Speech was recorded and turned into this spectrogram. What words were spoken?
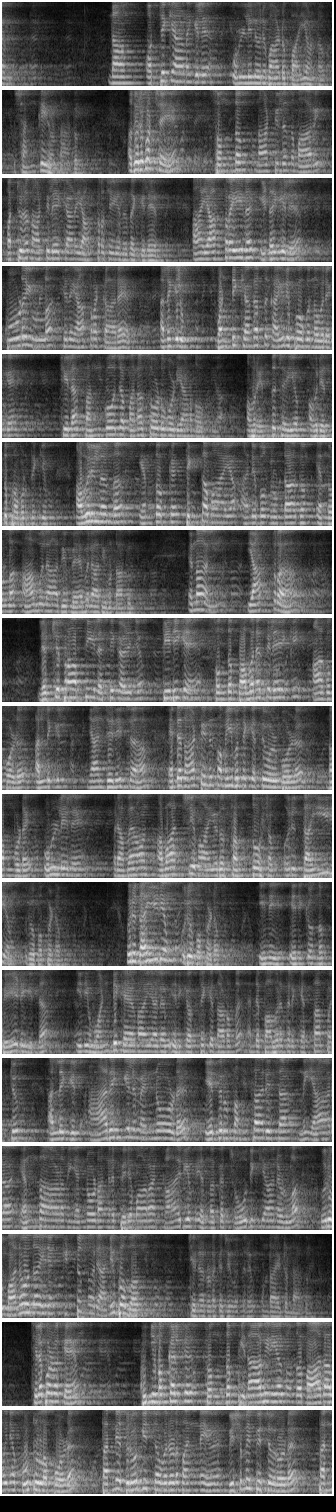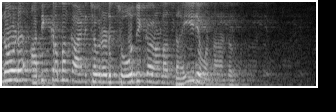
നാം ഒറ്റയ്ക്കാണെങ്കിൽ ഉള്ളിൽ ഒരുപാട് ഭയമുണ്ടാവും ശങ്കയുണ്ടാകും. അതൊരു പക്ഷേ സ്വന്തം നാട്ടിൽ നിന്ന് മാറി മറ്റൊരു നാട്ടിലേക്കാണ് യാത്ര ചെയ്യുന്നതെങ്കിൽ ആ യാത്രയുടെ ഇടയിൽ കൂടെയുള്ള ചില യാത്രക്കാരെ അല്ലെങ്കിൽ വണ്ടിക്കകത്ത് കയറി പോകുന്നവരൊക്കെ ചില സങ്കോച മനസ്സോടുകൂടിയാണ് നോക്കുക. അവർ എന്ത് ചെയ്യും? അവരെന്ത് പ്രവർത്തിക്കും? അവരിൽ നിന്ന് എന്തൊക്കെ തിക്തമായ അനുഭവങ്ങൾ ഉണ്ടാകും എന്നുള്ള ആവുലാതി വേവലാതി ഉണ്ടാകും. എന്നാൽ യാത്ര ലക്ഷ്യപ്രാപ്തിയിൽ എത്തിക്കഴിഞ്ഞ് തിരികെ സ്വന്തം ഭവനത്തിലേക്ക് ആകുമ്പോൾ അല്ലെങ്കിൽ ഞാൻ ജനിച്ച എന്റെ നാട്ടിന് സമീപത്തേക്ക് എത്തിക്കൊഴുമ്പോൾ നമ്മുടെ ഉള്ളിലെ ഒരു അപാ അവാച്യമായ ഒരു സന്തോഷം ഒരു ധൈര്യം രൂപപ്പെടും. ഒരു ധൈര്യം രൂപപ്പെടും. ഇനി എനിക്കൊന്നും പേടിയില്ല. ഇനി വണ്ടി കേടായാലും എനിക്ക് ഒറ്റയ്ക്ക് നടന്ന് എന്റെ ഭവനത്തിലേക്ക് എത്താൻ പറ്റും. അല്ലെങ്കിൽ ആരെങ്കിലും എന്നോട് എതിർ സംസാരിച്ച നീ ആരാ എന്താണ് നീ എന്നോട് അങ്ങനെ പെരുമാറാൻ കാര്യം എന്നൊക്കെ ചോദിക്കാനുള്ള ഒരു മനോധൈര്യം കിട്ടുന്ന ഒരു അനുഭവം ചിലരുടെയൊക്കെ ജീവിതത്തിൽ ഉണ്ടായിട്ടുണ്ടാകും. ചിലപ്പോഴൊക്കെ കുഞ്ഞുമക്കൾക്ക് സ്വന്തം പിതാവിനെയോ സ്വന്തം മാതാവിനെയോ കൂട്ടുള്ളപ്പോൾ തന്നെ ദ്രോഹിച്ചവരോട് തന്നെ വിഷമിപ്പിച്ചവരോട് തന്നോട് അതിക്രമം കാണിച്ചവരോട് ചോദിക്കാനുള്ള ധൈര്യം ഉണ്ടാകും.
